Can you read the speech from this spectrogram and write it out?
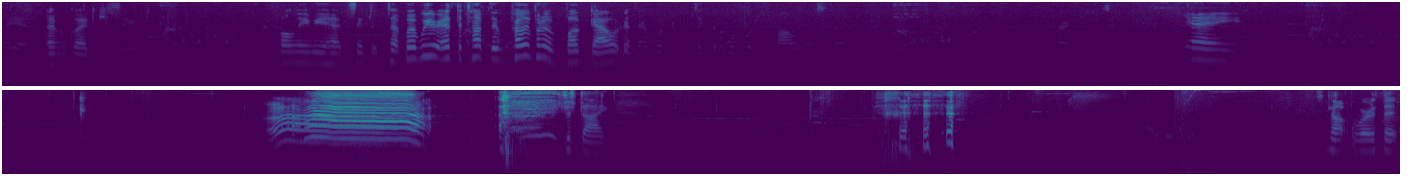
But yeah, I'm glad you saved. If only we had saved top. But we were at the top. They probably would have bugged out, and there wouldn't have like the orb wouldn't have followed us though. Can save. Yay! Ah! Just die. it's not worth it.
